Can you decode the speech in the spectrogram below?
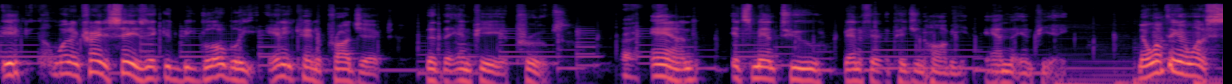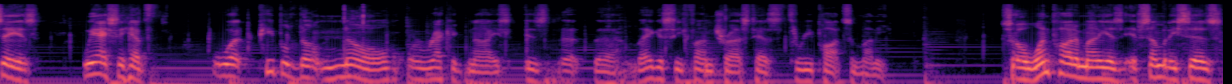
it, what I'm trying to say is it could be globally any kind of project that the NPA approves. Right. And it's meant to benefit the pigeon hobby and the NPA. Now, one thing I want to say is we actually have what people don't know or recognize is that the Legacy Fund Trust has three pots of money. So, one pot of money is if somebody says,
